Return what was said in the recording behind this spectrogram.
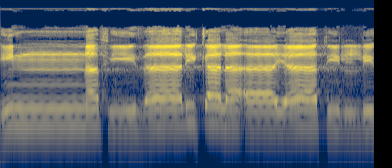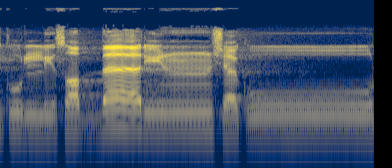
ان في ذلك لايات لكل صبار شكور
